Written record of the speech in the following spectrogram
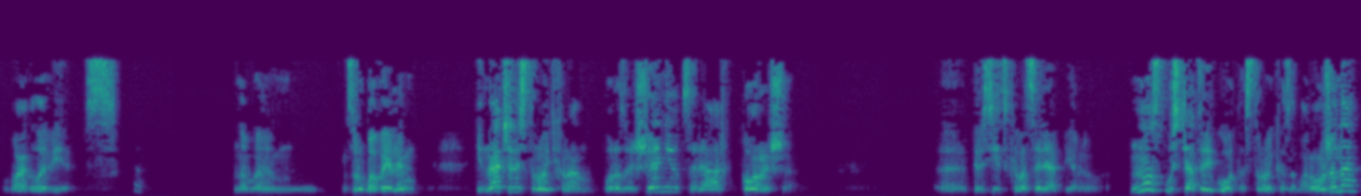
во главе с Эм, с Рубавелем и начали строить храм по разрешению царя Корыша, э, персидского царя первого. Но спустя три года стройка заморожена,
